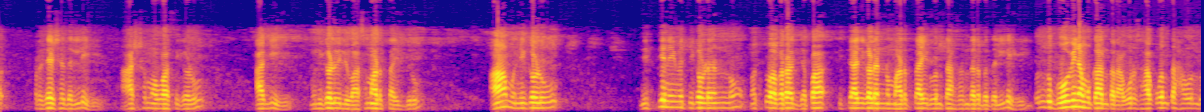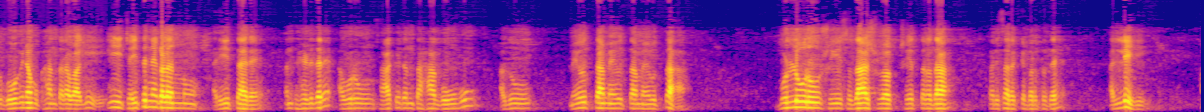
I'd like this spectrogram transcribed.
ಪ್ರದೇಶದಲ್ಲಿ ಆಶ್ರಮವಾಸಿಗಳು ಆಗಿ ಮುನಿಗಳು ಇಲ್ಲಿ ವಾಸ ಮಾಡುತ್ತಾ ಇದ್ದರು. ಆ ಮುನಿಗಳು ನಿತ್ಯ ನೈಮಿತಿಗಳನ್ನು ಮತ್ತು ಅವರ ಜಪ ಇತ್ಯಾದಿಗಳನ್ನು ಮಾಡುತ್ತಾ ಇರುವಂತಹ ಸಂದರ್ಭದಲ್ಲಿ ಒಂದು ಗೋವಿನ ಮುಖಾಂತರ, ಅವರು ಸಾಕುವಂತಹ ಒಂದು ಗೋವಿನ ಮುಖಾಂತರವಾಗಿ ಈ ಚೈತನ್ಯಗಳನ್ನು ಅರಿಯುತ್ತಾರೆ ಅಂತ ಹೇಳಿದರೆ, ಅವರು ಸಾಕಿದಂತಹ ಗೋವು ಅದು ಮೇಯುತ್ತಾ ಮೇಯುತ್ತಾ ಮೇಯುತ್ತಾ ಬುಳ್ಳೂರು ಶ್ರೀ ಸದಾಶಿವ ಕ್ಷೇತ್ರದ ಪರಿಸರಕ್ಕೆ ಬರ್ತದೆ. ಅಲ್ಲಿ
